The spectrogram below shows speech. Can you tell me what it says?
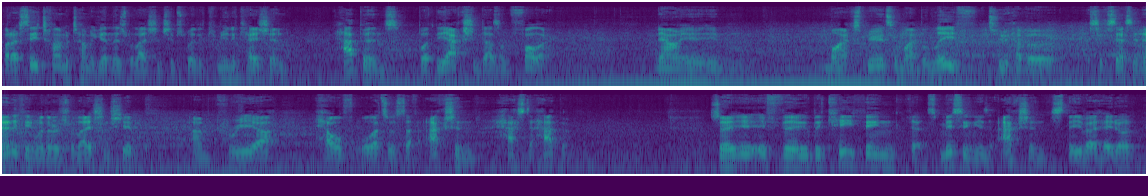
But I see time and time again there's relationships where the communication happens, but the action doesn't follow. Now, in, in my experience and my belief, to have a, success in anything, whether it's relationship, um, career, health, all that sort of stuff, action has to happen. So if the, the key thing that's missing is action, Steve, doing?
